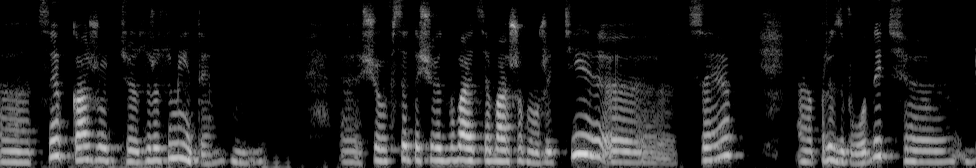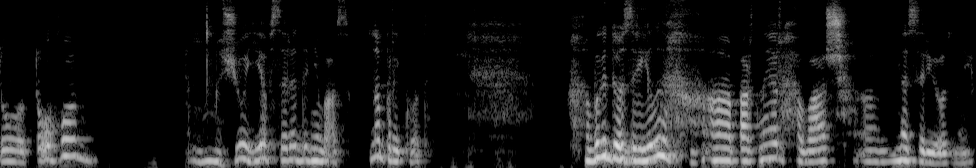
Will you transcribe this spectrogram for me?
Е, Це кажуть зрозуміти, е, що все те, що відбувається в вашому житті, е, це е, призводить е, до того, що є всередині вас. Наприклад, ви дозріли, а партнер ваш е, несерйозний.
